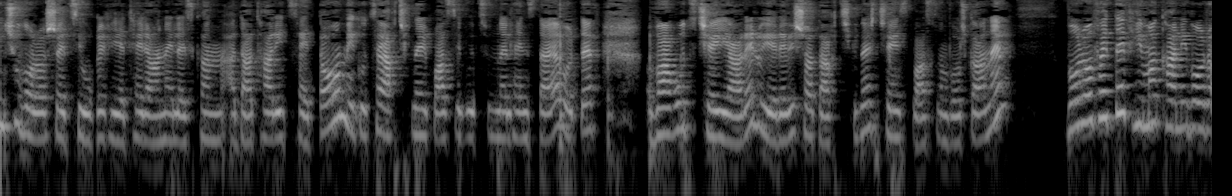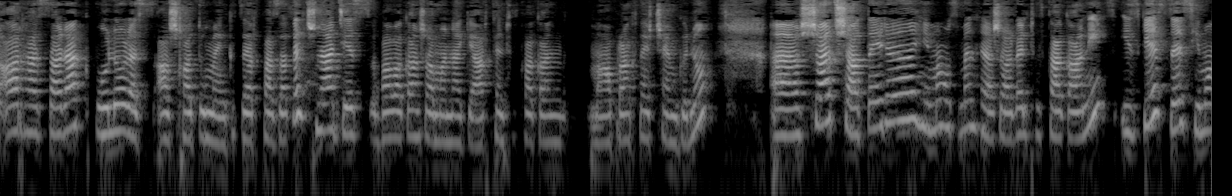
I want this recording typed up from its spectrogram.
ինչու որոշեցի ուղիղ եթեր անել այսքան դաթարից հետո, միգուցե աղջիկների пассивությունն էլ հենց դա է, որտեվ վաղուց չէի արել ու երևի շատ աղջիկներ չէին սպասում որ կանեմ որովհետև հիմա քանի որ առհասարակ բոլորս աշխատում ենք ձերբազատել, չնայած ես բավական ժամանակ է արդեն թուրքական ապրանքներ չեմ գնում, շատ շատերը հիմա ուզում են հրաժարվել թուրքականից, իսկ ես ձեզ հիմա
